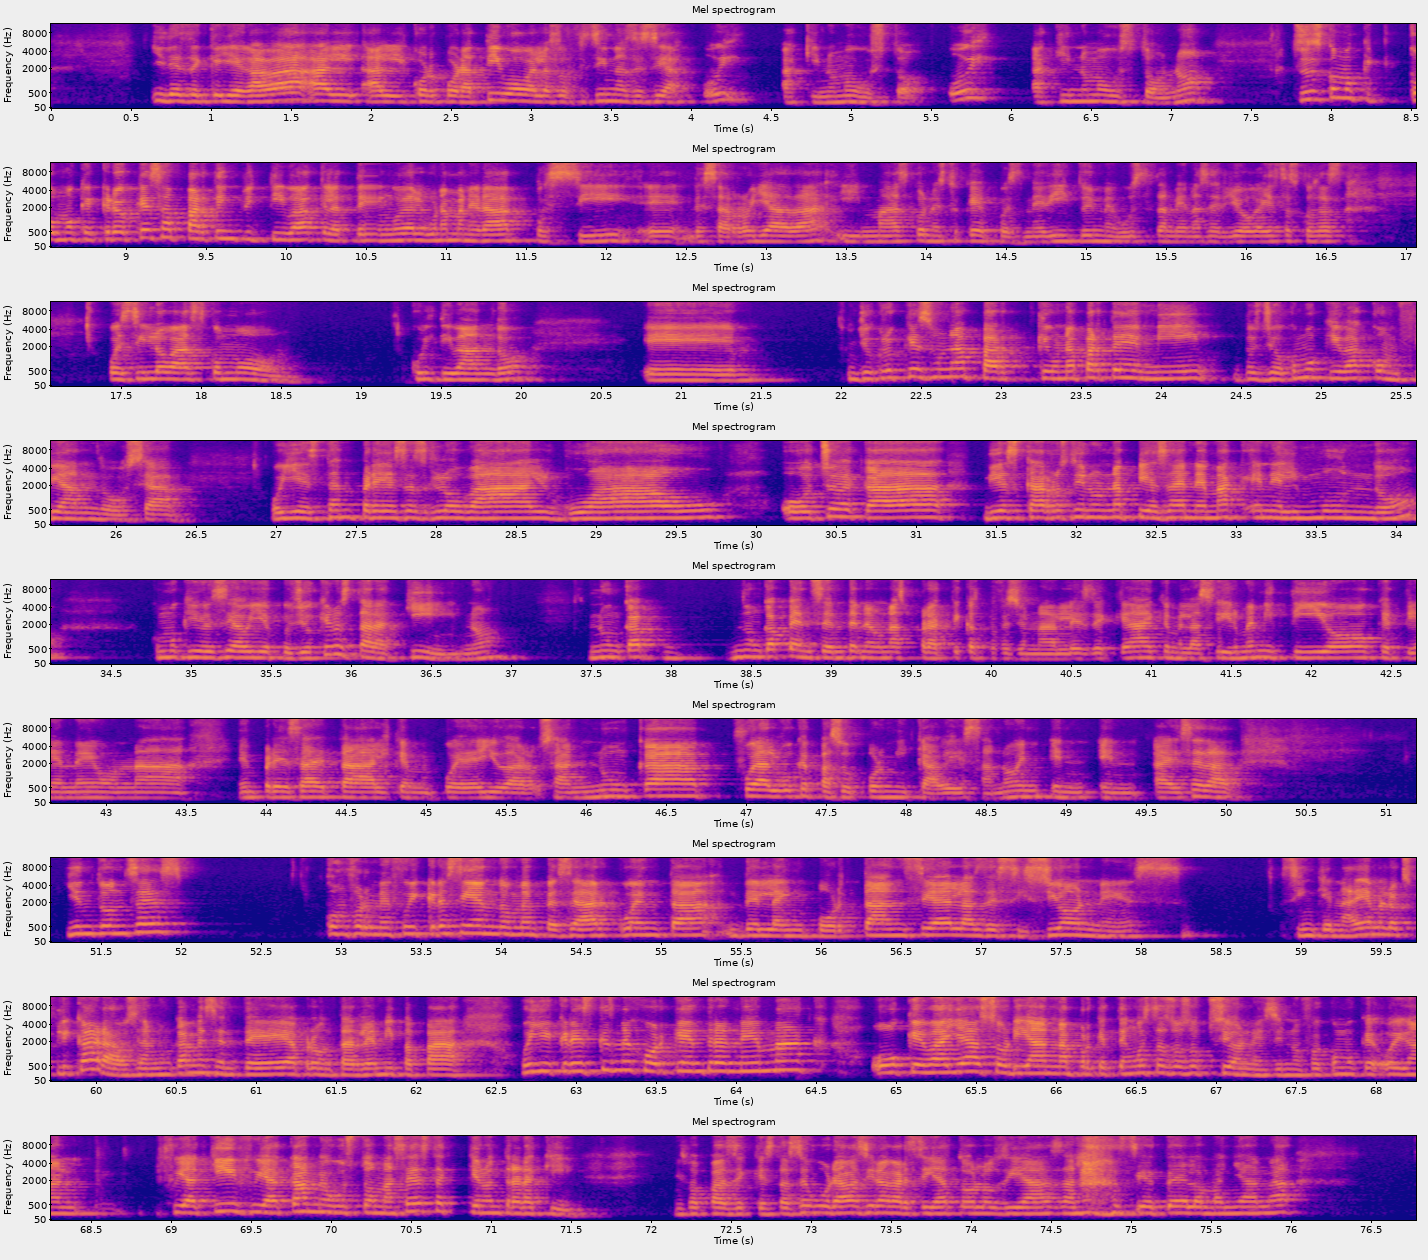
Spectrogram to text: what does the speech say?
y desde que llegaba al, al corporativo, a las oficinas, decía, uy, aquí no me gustó, uy, aquí no me gustó, ¿no? Entonces, como que, como que creo que esa parte intuitiva que la tengo de alguna manera, pues sí, eh, desarrollada y más con esto que pues medito y me gusta también hacer yoga y estas cosas, pues sí lo vas como cultivando. Eh, yo creo que es una parte, que una parte de mí, pues yo como que iba confiando, o sea, oye, esta empresa es global, wow, ocho de cada diez carros tienen una pieza de NEMAC en el mundo, como que yo decía, oye, pues yo quiero estar aquí, ¿no? Nunca, nunca pensé en tener unas prácticas profesionales de que, ay, que me las firme mi tío que tiene una empresa de tal que me puede ayudar. O sea, nunca fue algo que pasó por mi cabeza, ¿no? En, a esa edad. Y entonces, conforme fui creciendo, me empecé a dar cuenta de la importancia de las decisiones sin que nadie me lo explicara. O sea, nunca me senté a preguntarle a mi papá, oye, ¿crees que es mejor que entre a NEMAC o que vaya a Soriana? Porque tengo estas dos opciones. Y no fue como que, oigan, fui aquí, fui acá, me gustó más este, quiero entrar aquí. Mis papás, de que estás segura, vas a ir a García todos los días a las 7 de la mañana.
